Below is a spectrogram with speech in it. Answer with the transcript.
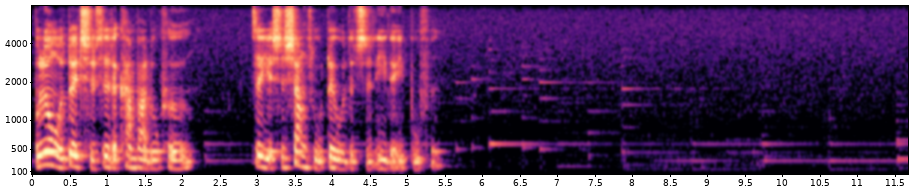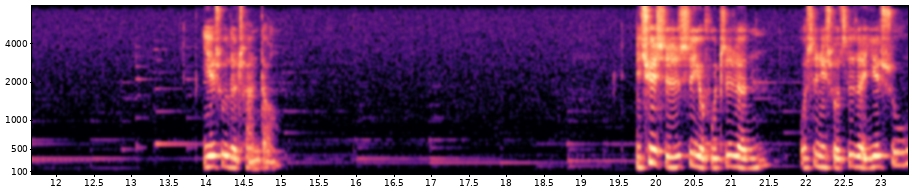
不论我对此事的看法如何，这也是上主对我的旨意的一部分。耶稣的传导，你确实是有福之人。我是你所知的耶稣。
